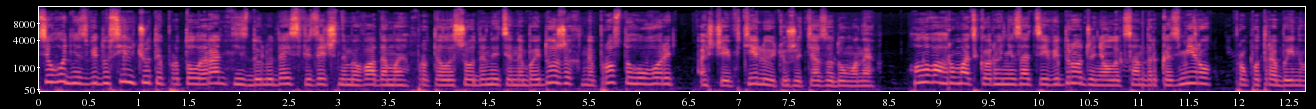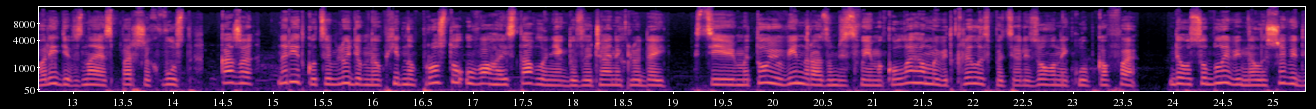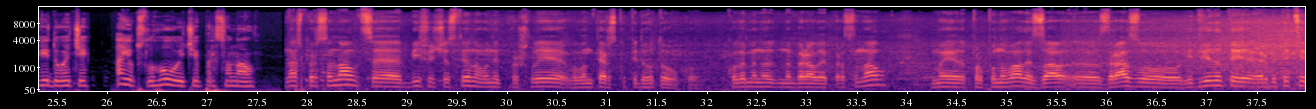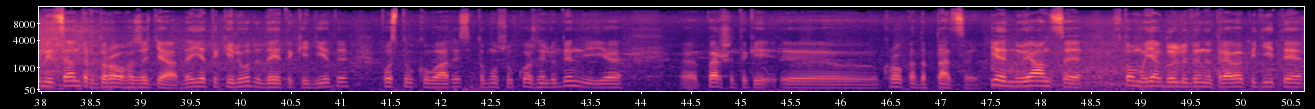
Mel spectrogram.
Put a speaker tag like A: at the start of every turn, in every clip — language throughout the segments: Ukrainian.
A: Сьогодні звідусіль чути про толерантність до людей з фізичними вадами, проте лише одиниці небайдужих не просто говорять, а ще й втілюють у життя задумане. Голова громадської організації відродження Олександр Казміро про потреби інвалідів знає з перших вуст. каже, нерідко цим людям необхідна просто увага і ставлення як до звичайних людей. З цією метою він разом зі своїми колегами відкрили спеціалізований клуб кафе, де особливі не лише відвідувачі, а й обслуговуючий персонал.
B: Наш персонал це більшу частину вони пройшли волонтерську підготовку. Коли ми набирали персонал, ми пропонували е, зразу відвідати реабілітаційний центр Дорога життя, де є такі люди, де є такі діти, поспілкуватися, тому що у кожній людини є е, перший такий е, крок адаптації. Є нюанси в тому, як до людини треба підійти,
